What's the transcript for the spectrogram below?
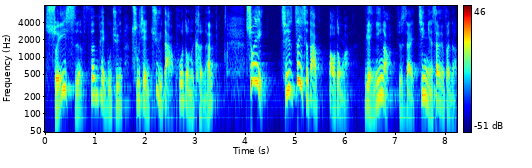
随时分配不均，出现巨大波动的可能。所以，其实这次大暴动啊。原因啊，就是在今年三月份的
